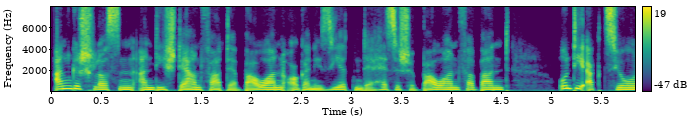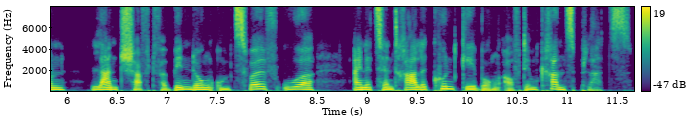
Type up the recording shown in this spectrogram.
Angeschlossen an die Sternfahrt der Bauern organisierten der Hessische Bauernverband und die Aktion Landschaft Verbindung um 12 Uhr eine zentrale Kundgebung auf dem Kranzplatz.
